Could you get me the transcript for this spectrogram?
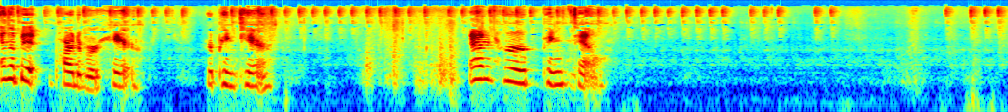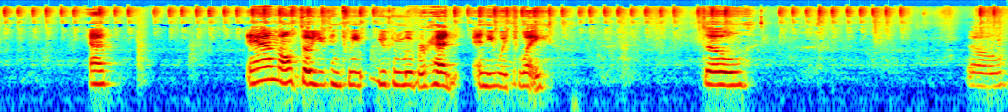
and a bit part of her hair, her pink hair, and her pink tail. And and also you can tweet, you can move her head any which way. So, so,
